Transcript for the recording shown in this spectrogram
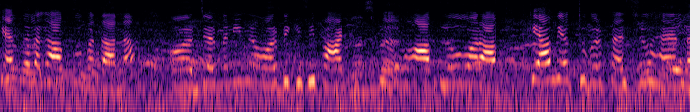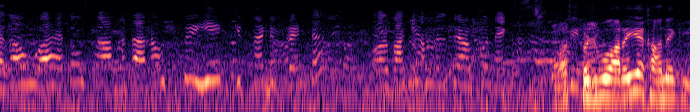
कैसा लगा आपको बताना? और जर्मनी में और भी किसी पार्ट में हो आप लोग और आप क्या भी अक्टूबर फेस्ट जो है लगा हुआ है तो उसमें आप बताना उससे ये कितना डिफरेंट है? और बाकी हम मिलते हैं आपको नेक्स्ट बस खुशबू आ रही है खाने की।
